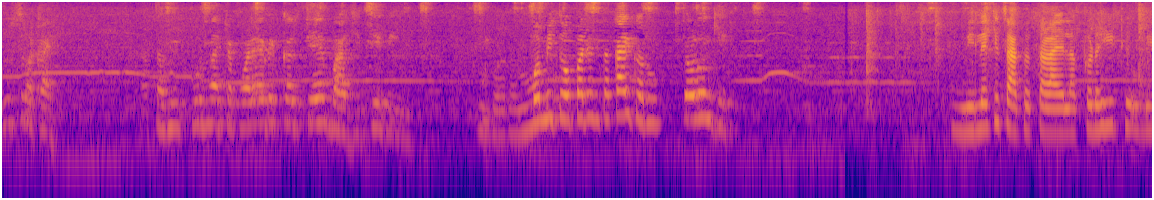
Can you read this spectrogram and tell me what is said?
दुसरं काय? आता मी पूर्णाच्या पोळ्या बी करते भाजीचे बी. बरं. मग मी तोपर्यंत काय करू? तळून घे. मी लगेच आता तळायला कढई ठेवली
